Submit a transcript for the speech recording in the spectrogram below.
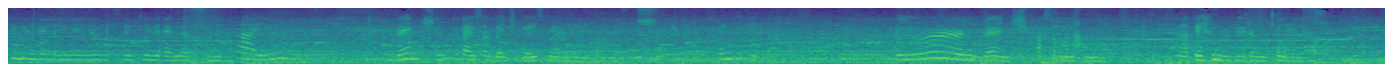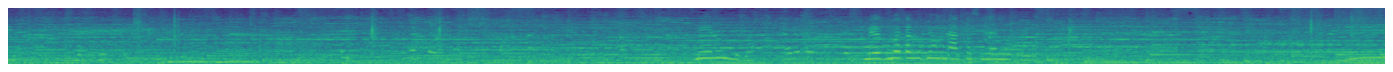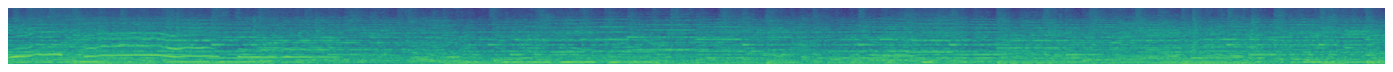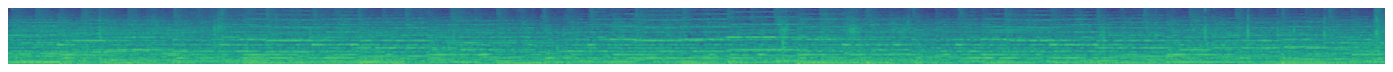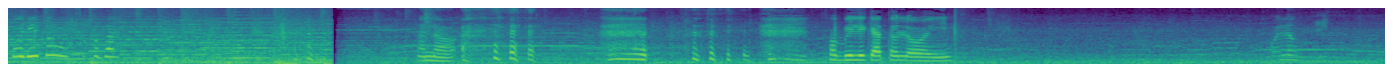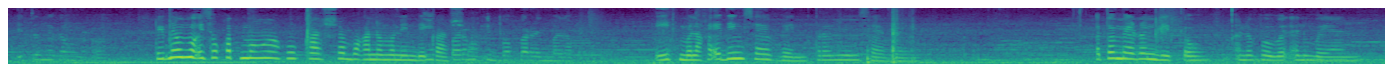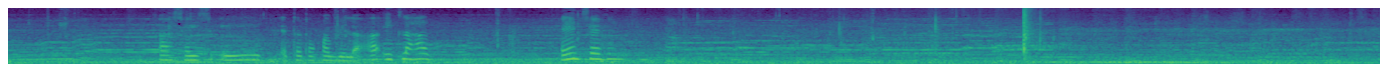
Tinanggalan niya yung sa chinelas niya. Ayun. bench. Dito tayo sa bench, guys. Meron din itong bench. Ay, hindi kita. Ayun, bench. Pasok mo na kami. Natin, bibili kami chinelas. Ata sila nung ano. Ito dito, sa kaba. ano? Pabili ka tuloy. Walang. Ito na lang ba? Tignan mo, isukat mo nga kung kasya. Baka naman hindi Eight, kasya. parang iba pa rin malaki. 8, malaki. Eh, di yung 7. Try mo yung 7. Ito, meron dito. Ano po ba? Ano ba yan? Ah, size 8. Ito tong kabila. Ah, 8 lahat. Ayan, 7.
